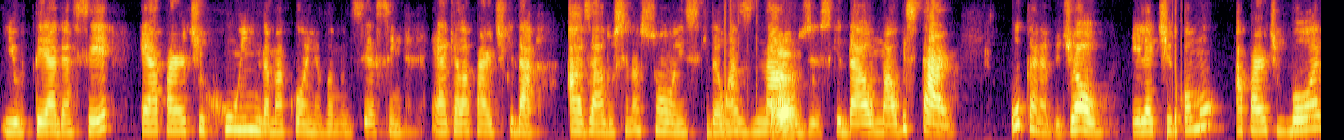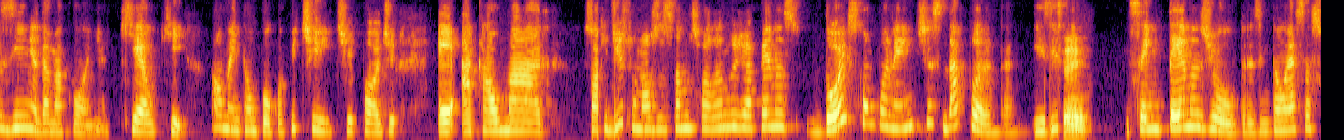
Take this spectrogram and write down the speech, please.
E o THC é a parte ruim da maconha, vamos dizer assim. É aquela parte que dá as alucinações, que dão as náuseas, que dá o mal-estar. O canabidiol, ele é tido como a parte boazinha da maconha, que é o que aumenta um pouco o apetite, pode é, acalmar. Só que disso nós estamos falando de apenas dois componentes da planta. Existem Sim. centenas de outras. Então, essas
